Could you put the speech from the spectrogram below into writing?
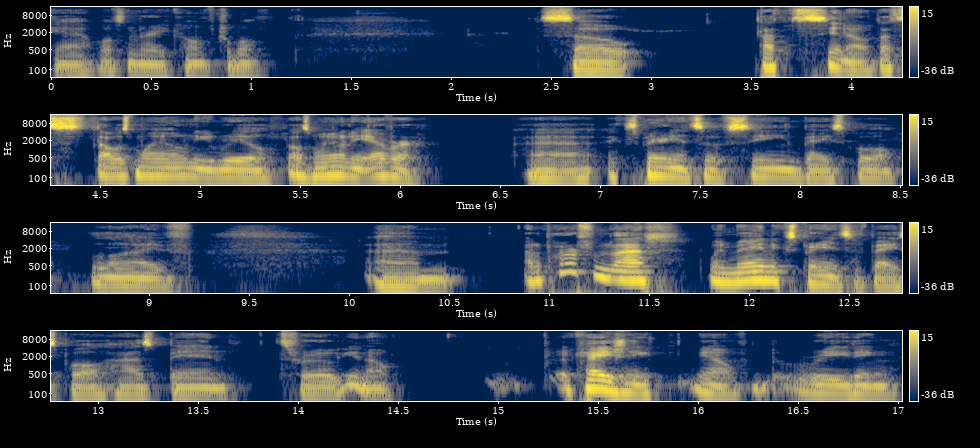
yeah, it wasn't very comfortable. So that's, you know, that's, that was my only real, that was my only ever uh, experience of seeing baseball live. Um, and apart from that, my main experience of baseball has been through, you know, occasionally, you know, reading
